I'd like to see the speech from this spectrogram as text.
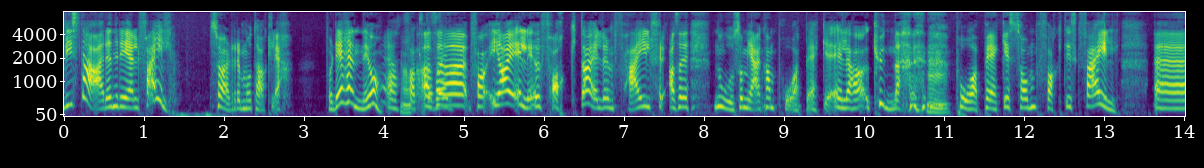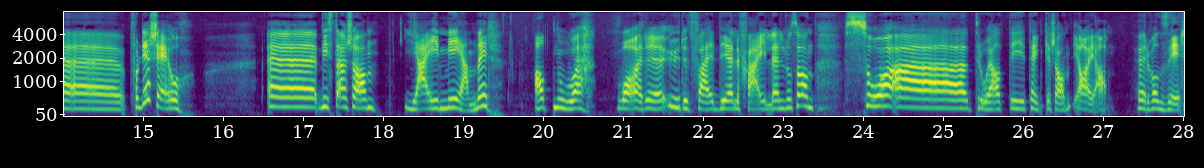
hvis det er en reell feil, så er dere mottakelige. For det hender jo. Ja, fakta Altså, fa ja, eller fakta, eller en feil Altså noe som jeg kan påpeke, eller ha, kunne påpeke som faktisk feil. Eh, for det skjer jo. Eh, hvis det er sånn Jeg mener at noe var urettferdig eller feil eller noe sånt, så eh, tror jeg at de tenker sånn Ja ja, hør hva du sier.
